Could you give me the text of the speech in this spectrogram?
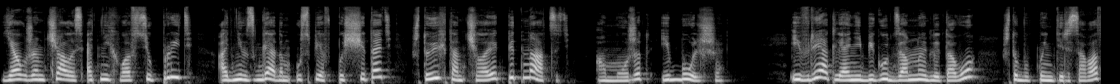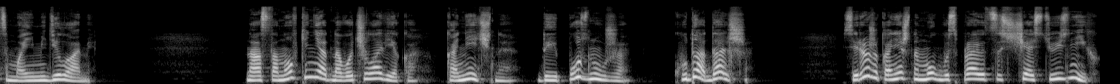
Я уже мчалась от них во всю прыть, одним взглядом успев посчитать, что их там человек 15, а может и больше. И вряд ли они бегут за мной для того, чтобы поинтересоваться моими делами. На остановке ни одного человека. Конечная. Да и поздно уже. Куда дальше? Сережа, конечно, мог бы справиться с частью из них,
